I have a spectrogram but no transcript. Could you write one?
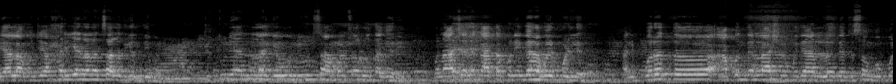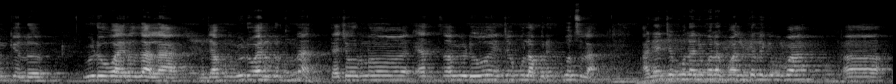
याला म्हणजे हरियाणाला चालत गेली ती म्हणे. तिथून यांना घेऊन येऊन सामान चालू होता घरी. पण अचानक आता पण हे घराबाहेर पडलेत. आणि परत आपण त्यांना आश्रममध्ये आणलं त्यांचं संगोपन केलं व्हिडिओ व्हायरल झाला. म्हणजे आपण व्हिडिओ व्हायरल करतो ना त्याच्यावरून यांचा व्हिडिओ यांच्या मुलापर्यंत पोहोचला. आणि यांच्या मुलाने मला कॉल केलं की बाबा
